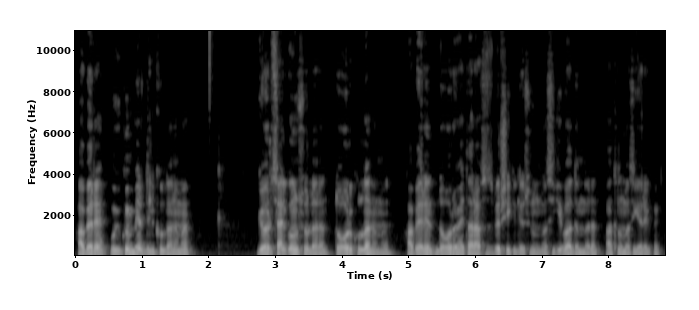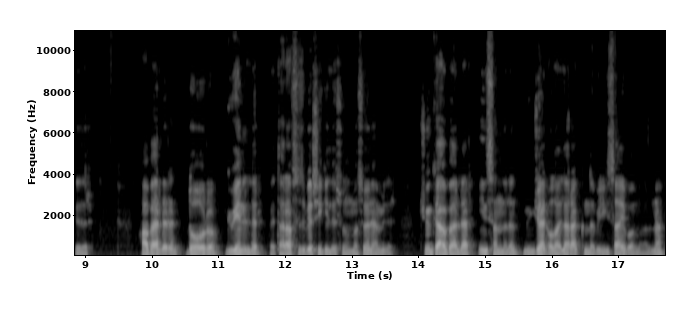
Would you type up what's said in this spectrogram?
habere uygun bir dil kullanımı, görsel unsurların doğru kullanımı, haberin doğru ve tarafsız bir şekilde sunulması gibi adımların atılması gerekmektedir. Haberlerin doğru, güvenilir ve tarafsız bir şekilde sunulması önemlidir. Çünkü haberler insanların güncel olaylar hakkında bilgi sahibi olmalarına,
